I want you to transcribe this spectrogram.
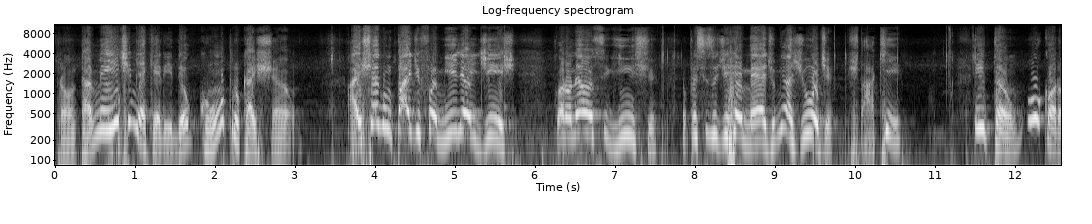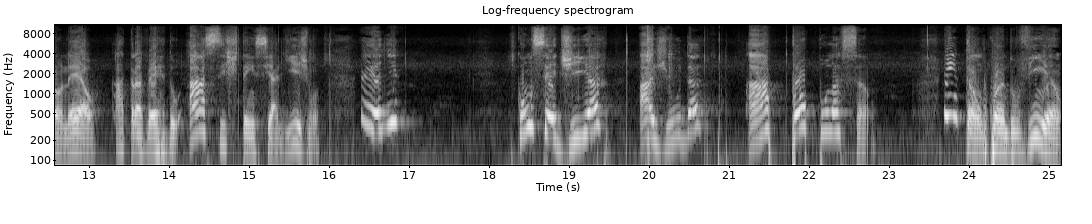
Prontamente, minha querida, eu compro o caixão. Aí chega um pai de família e diz: Coronel, é o seguinte, eu preciso de remédio, me ajude. Está aqui. Então, o coronel, através do assistencialismo, ele concedia ajuda à população. Então, quando vinham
